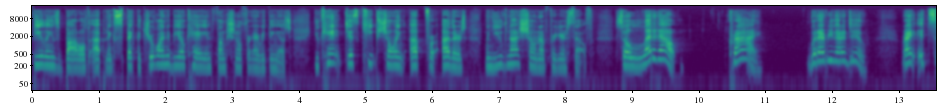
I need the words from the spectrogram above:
feelings bottled up and expect that you're going to be okay and functional for everything else. You can't just keep showing up for others when you've not shown up for yourself. So let it out. Cry. Whatever you got to do right it's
